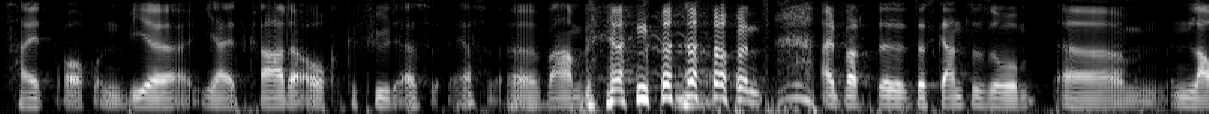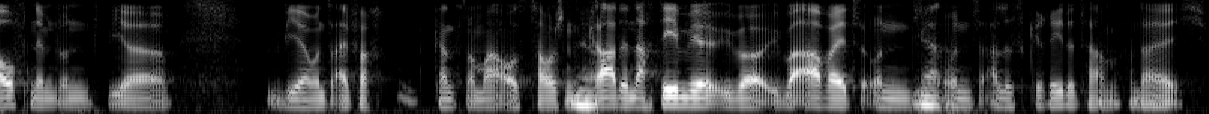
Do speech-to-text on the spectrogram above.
Zeit braucht und wir ja jetzt gerade auch gefühlt erst, erst äh, warm werden und einfach d- das Ganze so ähm, einen Lauf nimmt und wir wir uns einfach ganz normal austauschen, Ja. gerade nachdem wir über, über Arbeit und, Ja. und alles geredet haben. Von daher, ich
